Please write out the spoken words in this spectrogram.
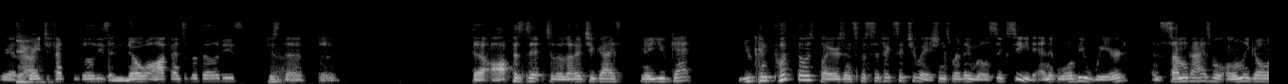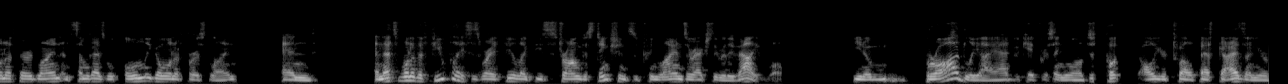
where he has yeah. great defensive abilities and no offensive abilities, just yeah. the, the the opposite to those other two guys. You know, you get you can put those players in specific situations where they will succeed, and it will be weird. And some guys will only go on a third line, and some guys will only go on a first line, and and that's one of the few places where I feel like these strong distinctions between lines are actually really valuable. You know, broadly, I advocate for saying, well, just put all your 12 best guys on your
